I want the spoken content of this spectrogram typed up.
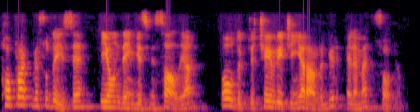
Toprak ve suda ise iyon dengesini sağlayan oldukça çevre için yararlı bir element sodyum.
